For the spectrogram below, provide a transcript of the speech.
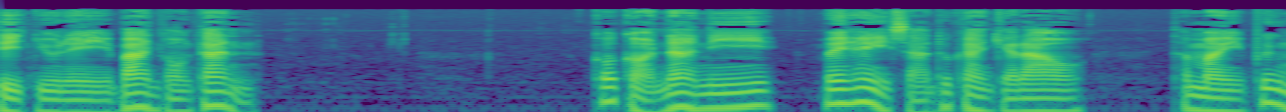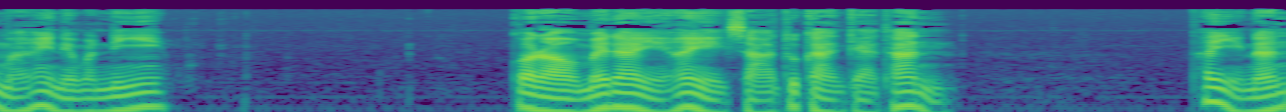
ถิตอยู่ในบ้านของท่าน ก็ก่อนหน้านี้ไม่ให้สาธุการแก่เราทำไมเพิ่งมาให้ในวันนี้ ก็เราไม่ได้ให้สาธุการแก่ท่าน ถ้าอย่างนั้น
